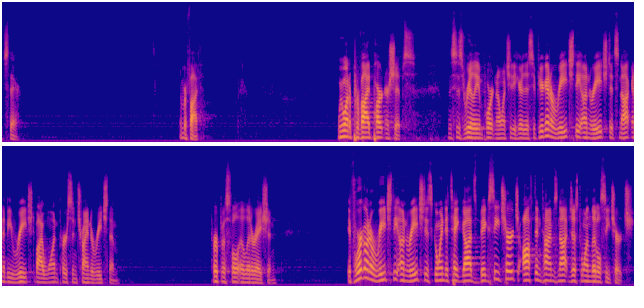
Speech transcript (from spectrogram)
It's there. Number five, we want to provide partnerships. This is really important. I want you to hear this. If you're going to reach the unreached, it's not going to be reached by one person trying to reach them. Purposeful alliteration. If we're going to reach the unreached, it's going to take God's big C church, oftentimes not just one little C church.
